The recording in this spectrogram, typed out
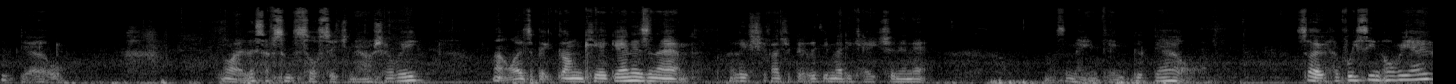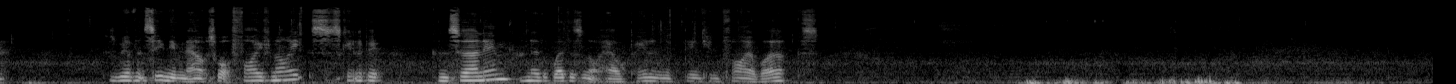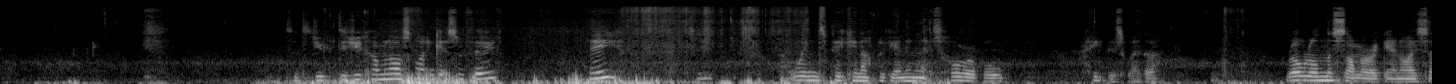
Good girl. Right, let's have some sausage now, shall we? That one's a bit gunky again, isn't it? At least you've had your bit with your medication in it. That's the main thing. Good girl. So, have we seen Oreo? Because we haven't seen him now. It's what, five nights? It's getting a bit concerning. I know the weather's not helping and the blinking fireworks. So did you did you come last night and get some food? Hey? That wind's picking up again and it's horrible. I hate this weather. Roll on the summer again, I say.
